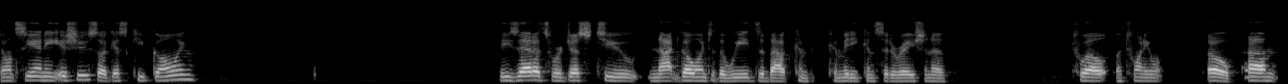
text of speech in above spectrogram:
Don't see any issues, so I guess keep going. These edits were just to not go into the weeds about com- committee consideration of 12, uh, 21. Oh, um,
